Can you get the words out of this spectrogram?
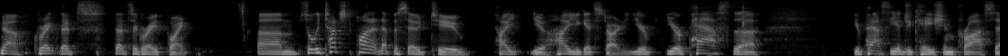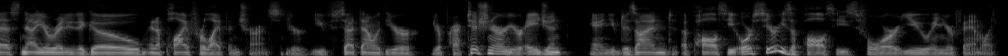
No, great. That's that's a great point. Um, so we touched upon it in episode two how you know how you get started. You're you're past the you're past the education process. Now you're ready to go and apply for life insurance. You're you've sat down with your your practitioner, your agent, and you've designed a policy or series of policies for you and your family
